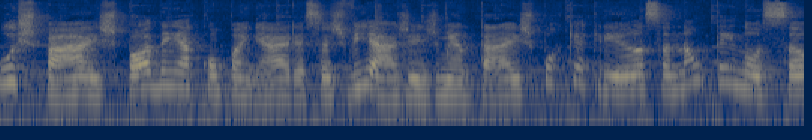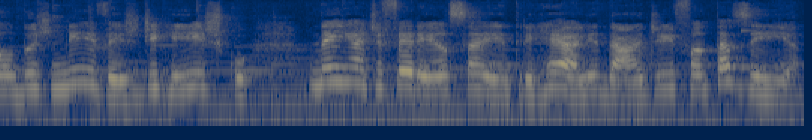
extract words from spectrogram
Os pais podem acompanhar essas viagens mentais porque a criança não tem noção dos níveis de risco nem a diferença entre realidade e fantasia.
